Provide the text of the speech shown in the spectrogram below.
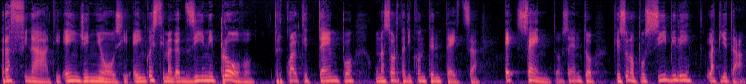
raffinati e ingegnosi e in questi magazzini provo per qualche tempo una sorta di contentezza e sento, sento che sono possibili la pietà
